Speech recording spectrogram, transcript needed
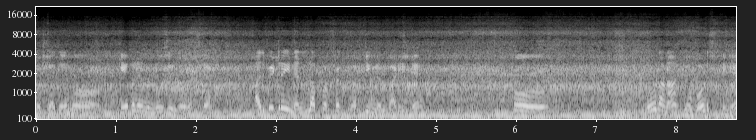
ಬಟ್ ಅದೇನೋ ಕೇಬಲ್ ಏನೋ ಲೂಸ್ ಇರ್ಬೋದು ಅಷ್ಟೇ. ಅದು ಬಿಟ್ಟರೆ ಇನ್ನೆಲ್ಲ ಪರ್ಫೆಕ್ಟ್ ವರ್ಕಿಂಗ್ ನನ್ನ ಗಾಡೀಲಿ. ನೋಡೋಣ, ಇವಾಗ ಓಡಿಸ್ತೀನಿ.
